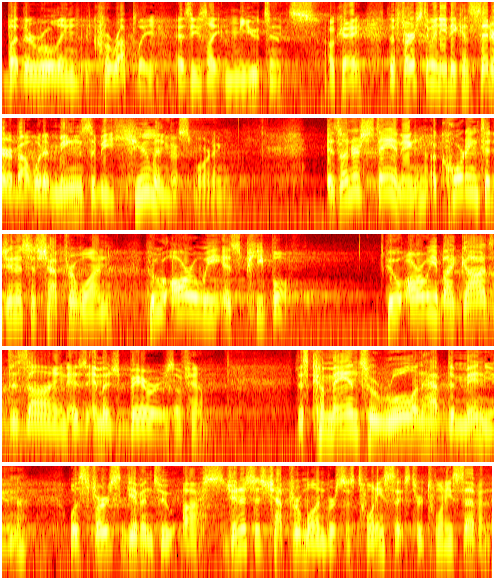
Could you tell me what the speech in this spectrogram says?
but they're ruling corruptly as these like mutants, okay? The first thing we need to consider about what it means to be human this morning is understanding, according to Genesis chapter 1, who are we as people? Who are we by God's design as image bearers of Him? This command to rule and have dominion was first given to us. Genesis chapter 1, verses 26 through 27.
